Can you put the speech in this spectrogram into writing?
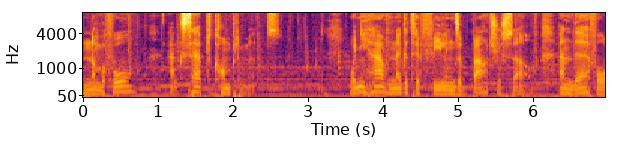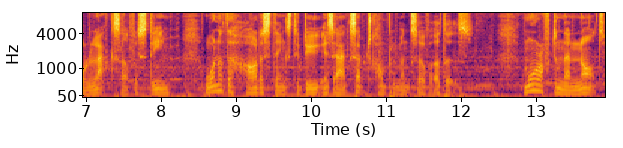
Number 4. Accept compliments. When you have negative feelings about yourself and therefore lack self-esteem, one of the hardest things to do is accept compliments of others. More often than not,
